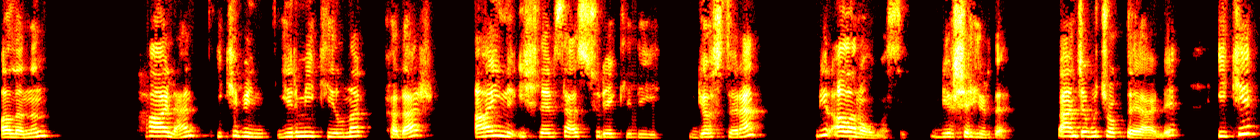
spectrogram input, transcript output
alanın halen 2022 yılına kadar aynı işlevsel sürekliliği gösteren bir alan olması bir şehirde. Bence bu çok değerli. İki,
